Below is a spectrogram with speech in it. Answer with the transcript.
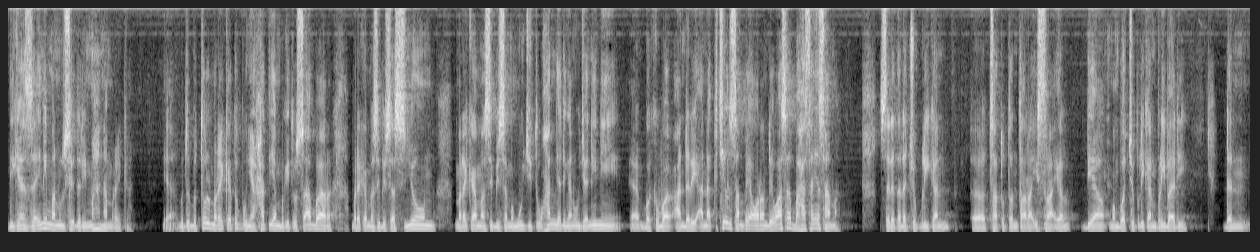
Di Gaza ini manusia dari mana mereka? Ya, betul-betul mereka itu punya hati yang begitu sabar, mereka masih bisa senyum, mereka masih bisa memuji Tuhannya dengan hujan ini. Ya, dari anak kecil sampai orang dewasa bahasanya sama. Saya lihat ada cuplikan uh, satu tentara Israel, dia membuat cuplikan pribadi dan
